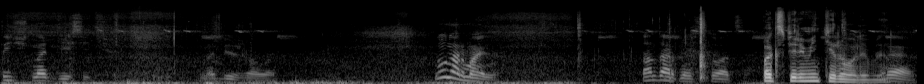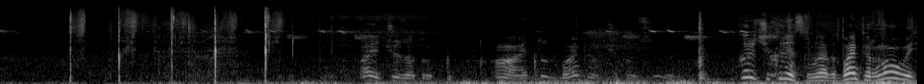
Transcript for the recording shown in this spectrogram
тысяч на 10 набежало. Ну, нормально. Стандартная ситуация. поэкспериментировали, блин. Да. А это что за трубка? А, это тут бампер, что-то усилено. Короче, хрен с ним надо. Бампер новый,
